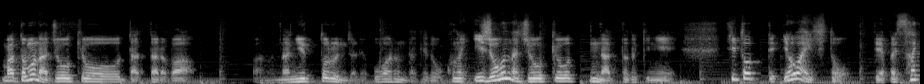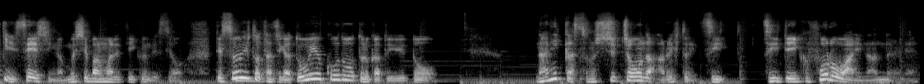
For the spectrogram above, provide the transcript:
まともな状況だったらば、あの何言っとるんじゃで終わるんだけど、この異常な状況になった時に、人って弱い人ってやっぱり先に精神が蝕まれていくんですよ。で、そういう人たちがどういう行動をとるかというと、何かその主張のある人についついていくフォロワーになるのよね。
